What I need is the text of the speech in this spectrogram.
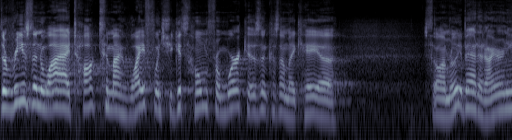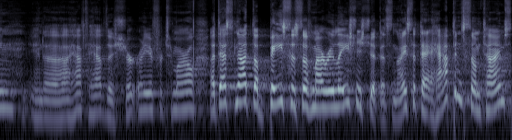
The reason why I talk to my wife when she gets home from work isn't because I'm like, hey, uh, so I'm really bad at ironing, and uh, I have to have the shirt ready for tomorrow. Uh, that's not the basis of my relationship. It's nice that that happens sometimes,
